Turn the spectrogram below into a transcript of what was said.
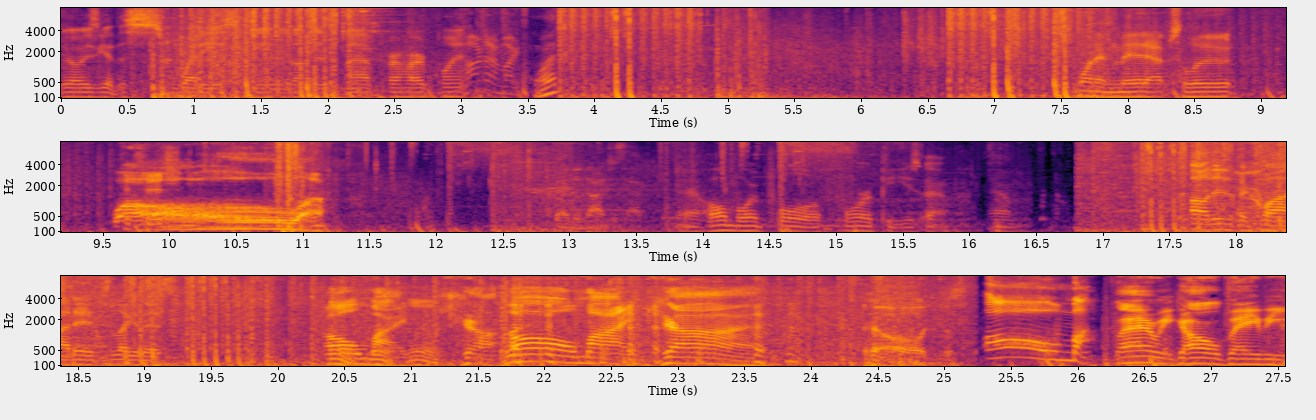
We always get the sweatiest teams on this map for hard point. What? One in mid, absolute. Whoa! That did not just happen. Yeah, homeboy pull a four piece. Oh, damn. Oh, this is the quad edge. Look at this. Oh my god. Oh my god. Oh, just. Oh my! There we go, baby.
